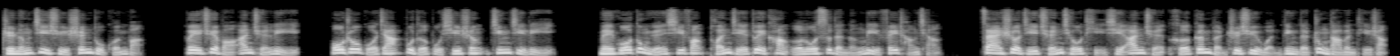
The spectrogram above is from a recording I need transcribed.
只能继续深度捆绑。为确保安全利益，欧洲国家不得不牺牲经济利益。美国动员西方团结对抗俄罗斯的能力非常强。在涉及全球体系安全和根本秩序稳定的重大问题上，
